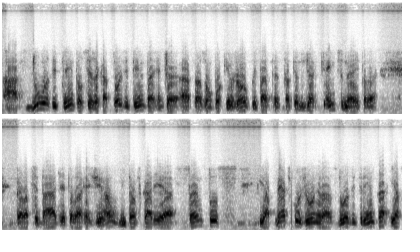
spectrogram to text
Às 2h30, ou seja, 14h30, a gente atrasou um pouquinho o jogo, porque está tá tendo dia quente, né? Pela, pela cidade e pela região. Então ficaria Santos e Atlético Júnior às 2h30 e às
